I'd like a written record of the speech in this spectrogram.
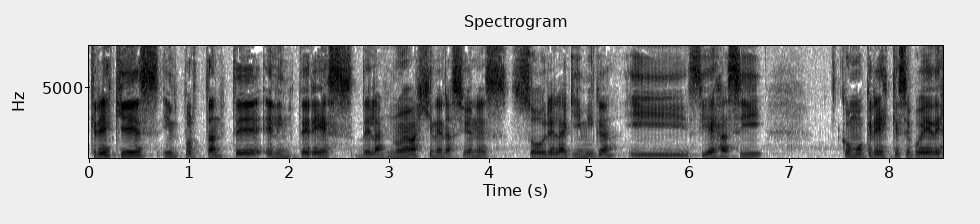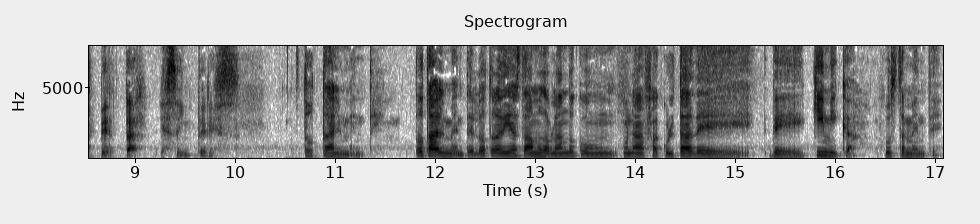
¿Crees que es importante el interés de las nuevas generaciones sobre la química? Y si es así, ¿cómo crees que se puede despertar ese interés? Totalmente. Totalmente. El otro día estábamos hablando con una facultad de, química, justamente.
